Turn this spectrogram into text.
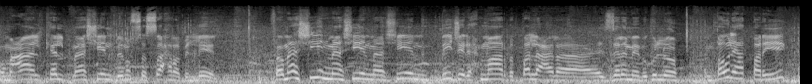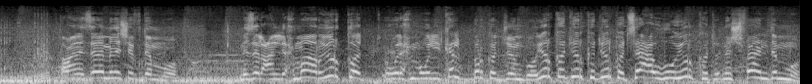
ومعاه الكلب ماشيين بنص الصحراء بالليل. فماشيين ماشيين ماشيين. بيجي الحمار بتطلع على الزلمة بيقول له مطولي هالطريق. طبعا الزلمة نشف دمه. نزل عن الحمار ويركض. والكلب بركض جنبه. يركض يركض يركض. ساعة وهو يركض نشفان دمه.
